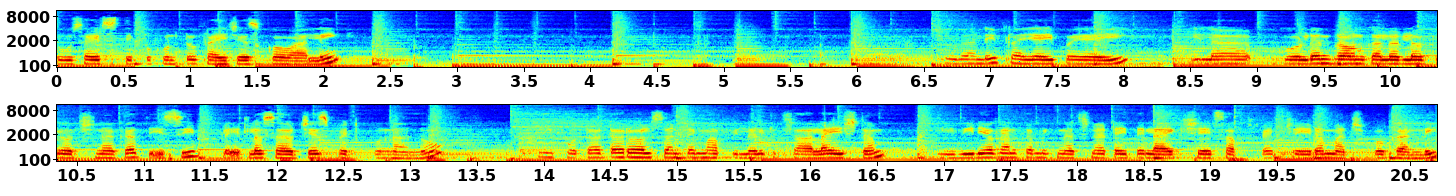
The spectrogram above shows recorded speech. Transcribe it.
టూ సైడ్స్ తిప్పుకుంటూ ఫ్రై చేసుకోవాలి. చూడండి ఫ్రై అయిపోయాయి. ఇలా గోల్డెన్ బ్రౌన్ కలర్లోకి వచ్చినాక తీసి ప్లేట్లో సర్వ్ చేసి పెట్టుకున్నాను. ఈ పొటాటో రోల్స్ అంటే మా పిల్లలకి చాలా ఇష్టం. ఈ వీడియో కనుక మీకు నచ్చినట్టయితే లైక్ షేర్ సబ్స్క్రైబ్ చేయడం మర్చిపోకండి.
